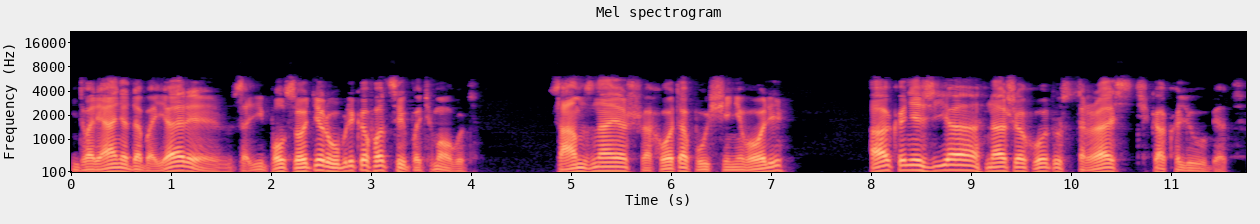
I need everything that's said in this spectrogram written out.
дворяне да бояре за полсотни рубликов отсыпать могут. Сам знаешь, охота пуще неволи, а князья нашу охоту страсть как любят.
